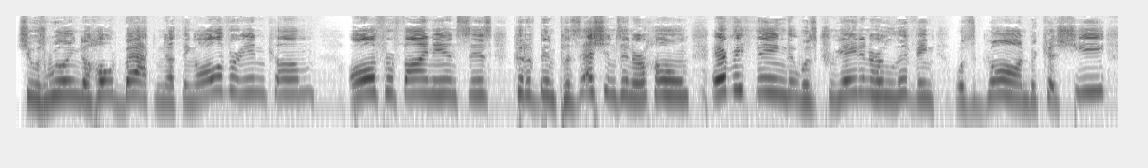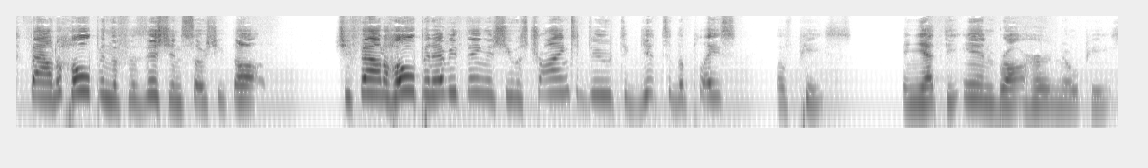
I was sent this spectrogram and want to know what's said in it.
She was willing to hold back nothing. All of her income, all of her finances could have been possessions in her home. Everything that was creating her living was gone because she found hope in the physician, so she thought. She found hope in everything that she was trying to do to get to the place of peace. And yet the end brought her no peace.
